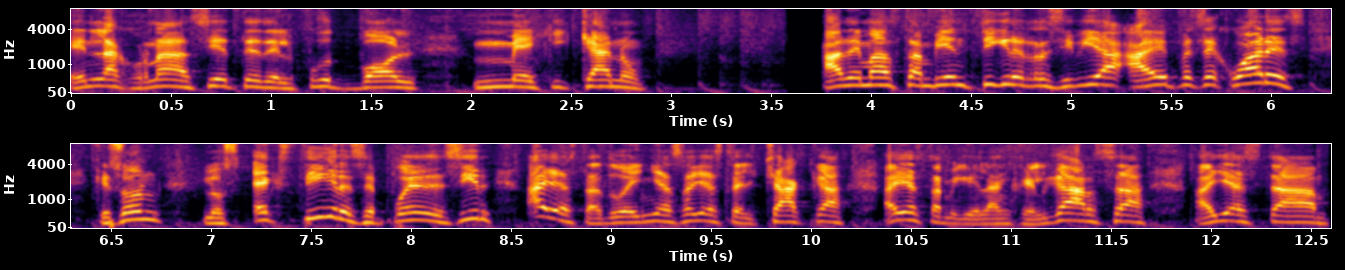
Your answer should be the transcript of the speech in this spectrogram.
en la jornada 7 del fútbol mexicano. Además, también Tigres recibía a FC Juárez, que son los ex Tigres, se puede decir. Allá está Dueñas, allá está el Chaca, allá está Miguel Ángel Garza, allá está.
